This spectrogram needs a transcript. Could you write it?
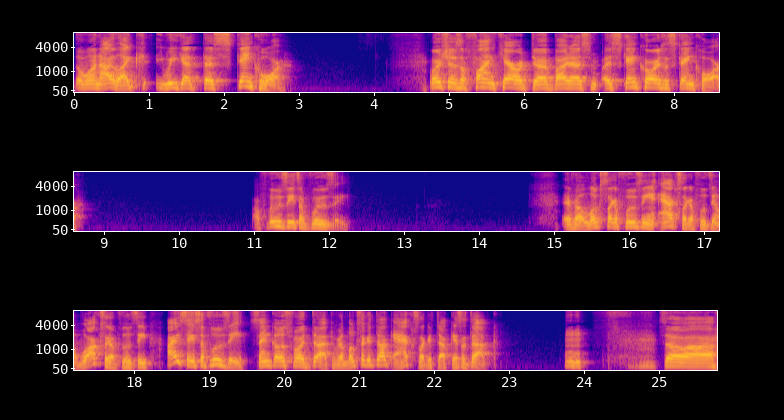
the one I like, we get the Skankor. Which is a fine character, but a, a Skankor is a Skankor. A floozy is a floozy. If it looks like a floozy and acts like a floozy and walks like a floozy, I say it's a floozy. Same goes for a duck. If it looks like a duck, acts like a duck, it's a duck. so, uh,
